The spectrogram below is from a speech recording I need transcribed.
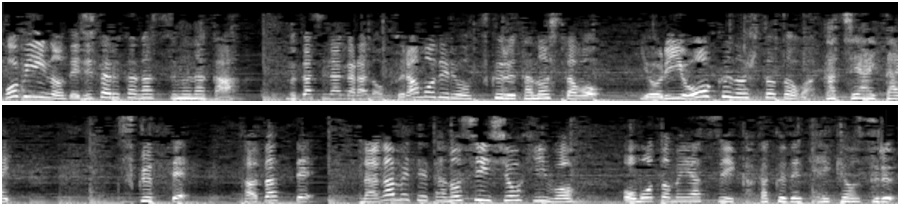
ホビーのデジタル化が進む中、昔ながらのプラモデルを作る楽しさをより多くの人と分かち合いたい。作って、飾って、眺めて楽しい商品をお求めやすい価格で提供する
